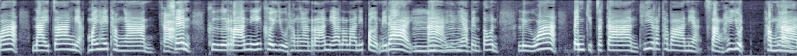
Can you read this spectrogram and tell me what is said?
ว่านายจ้างเนี่ยไม่ให้ทำงานค่ะเช่น คือร้านนี้เคยอยู่ทำงานร้านเนี้ยแล้วร้านนี้เปิดไม่ได้อืมอ่าอย่างเงี้ยเป็นต้น หรือว่าเป็นกิจการที่รัฐบาลเนี่ยสั่งให้หยุด ทำงาน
